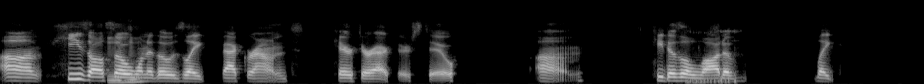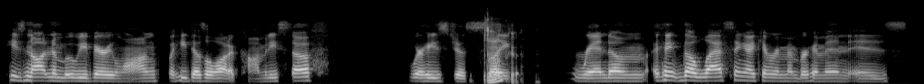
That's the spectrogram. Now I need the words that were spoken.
um, he's also Mhm. one of those like background character actors too. Um, he does a lot of like he's not in a movie very long, but he does a lot of comedy stuff where he's just like okay. Random. I think the last thing I can remember him in is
